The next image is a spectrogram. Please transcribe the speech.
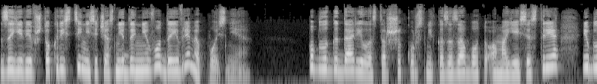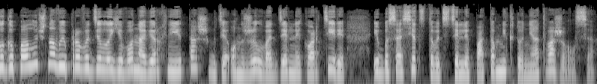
заявив, что Кристине сейчас не до него, да и время позднее поблагодарила старшекурсника за заботу о моей сестре и благополучно выпроводила его на верхний этаж, где он жил в отдельной квартире, ибо соседствовать с телепатом никто не отваживался.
